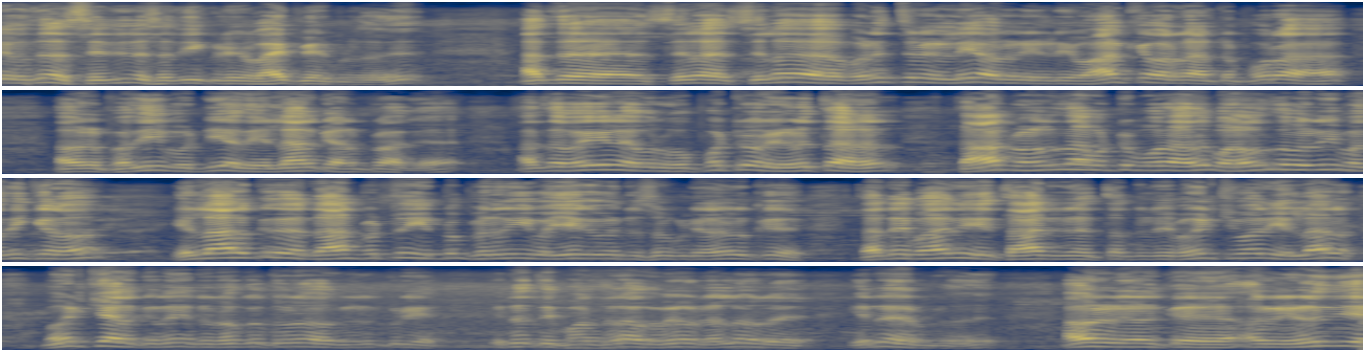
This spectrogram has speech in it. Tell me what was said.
வந்து அது செல்லில் சந்திக்கக்கூடிய ஒரு வாய்ப்பு ஏற்படுது. அந்த சில சில மனிதர்களையும் அவர்களுடைய வாழ்க்கை வரலாற்றை பூரா அவர்கள் பதிவு பண்ணி அதை எல்லாருக்கும் அனுப்புகிறாங்க அந்த வகையில் ஒரு ஒப்பற்ற ஒரு எழுத்தாளர் தான் வளர்ந்தால் மட்டும் போதாது வளர்ந்தவர்களையும் மதிக்கணும். எல்லாருக்கும் நான் பெற்று இன்னும் பெருகி வையகம் என்று சொல்லக்கூடிய அளவுக்கு தன்னை மாதிரி தான் தன்னுடைய மகிழ்ச்சி மாதிரி எல்லாரும் மகிழ்ச்சியாக இருக்கணும் என்ற நோக்கத்தோடு அவர்கள் இருக்கக்கூடிய எண்ணத்தை பார்த்தாலும் அவங்க மேலே ஒரு நல்ல ஒரு எண்ணம் இருந்தது அவர்களுக்கு அவர்கள் எழுதிய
